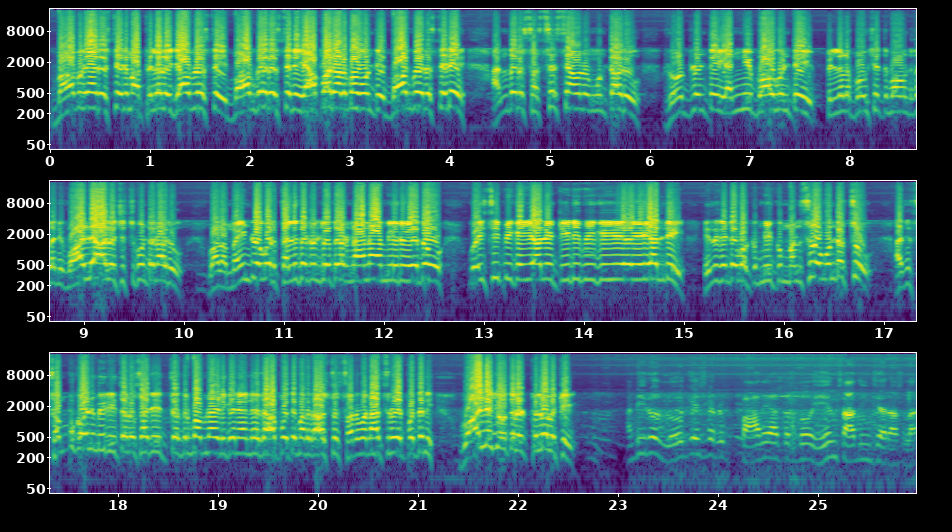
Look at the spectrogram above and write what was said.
బాబు గారు వస్తేనే మా పిల్లలు జాబ్లు వస్తాయి. బాబు గారు వస్తేనే వ్యాపారాలు బాగుంటాయి. బాబు గారు వస్తేనే అందరూ సస్యశ్యామలంగా ఉంటారు. రోడ్లుంటాయి అన్నీ బాగుంటాయి. పిల్లల భవిష్యత్తు బాగుంటుందని వాళ్ళే ఆలోచించుకుంటున్నారు. వాళ్ళ మైండ్లో కూడా తల్లిదండ్రులు చూస్తారు నానా మీరు ఏదో వైసీపీకి వేయాలి టీడీపీకి వేయాలి. ఎందుకంటే ఒక మీకు మనసులో ఉండొచ్చు. అది చంపుకొని మీరు ఇతరసారి చంద్రబాబు నాయుడు కానీ రాకపోతే మన రాష్ట్రం సర్వనాశనం అయిపోతుందని వాళ్ళే చూస్తున్నారు పిల్లలకి. అంటే ఈరోజు లోకేష్ గారు పాదయాత్రతో ఏం సాధించారు అసలు?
